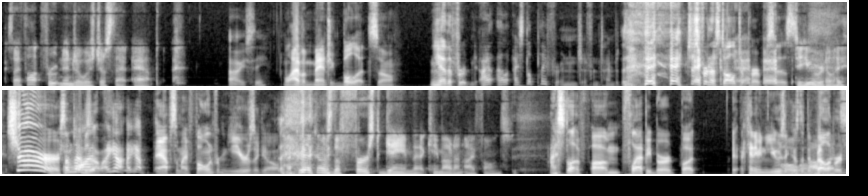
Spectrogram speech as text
Because I thought Fruit Ninja was just that app. oh you see Well, I have a magic bullet, so yeah, the fruit. I I, I still play fruit ninja from time to time, just for nostalgia purposes. Do you really? Sure. Sometimes What? I got I got apps on my phone from years ago. I feel like that was the first game that came out on iPhones. I still have um, Flappy Bird, but I can't even use it because Oh, the wow, developer that's-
